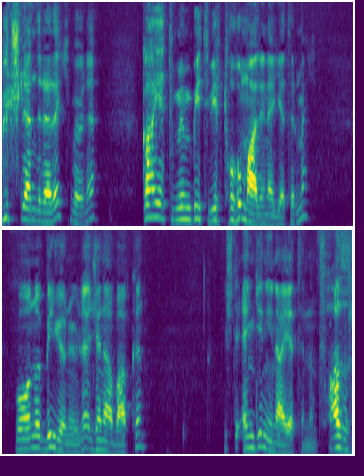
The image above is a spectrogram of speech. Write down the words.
güçlendirerek böyle gayet mümbit bir tohum haline getirmek ve onu bir yönüyle Cenab-ı Hakk'ın işte engin inayetinin, fazl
